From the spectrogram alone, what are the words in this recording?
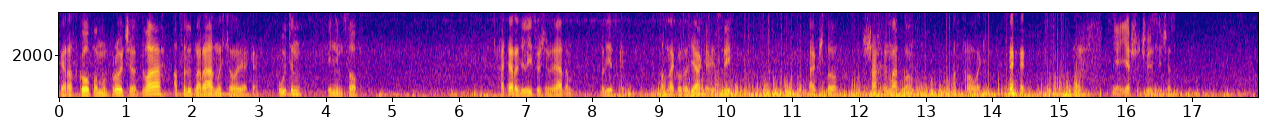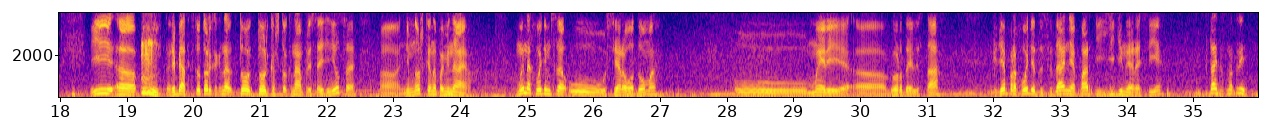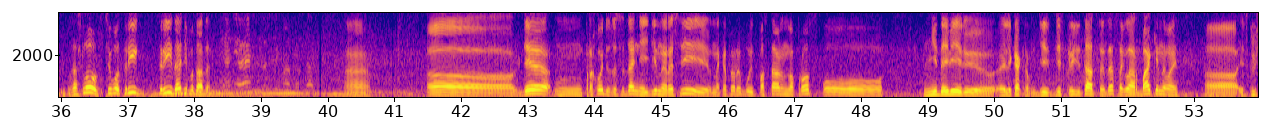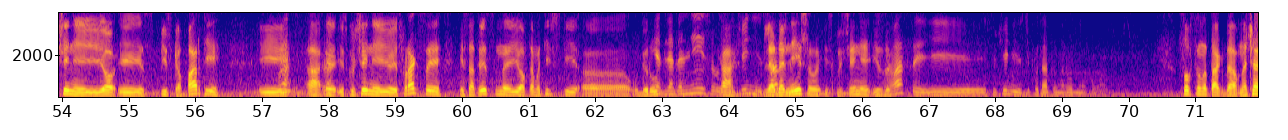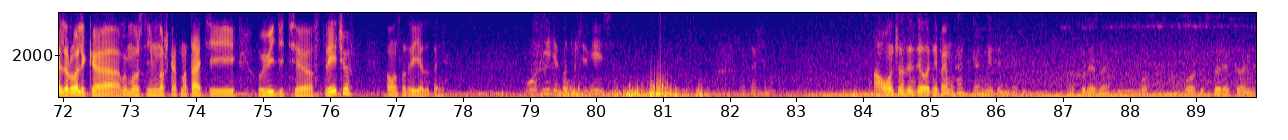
гороскопам и прочее, два абсолютно разных человека, Путин и Немцов. Хотя родились очень рядом, близко, по знаку зодиака весы. Так что шах и мат вам, астрологи. Не, я шучу, если честно. И, э, ребят, кто только, к кто только что к нам присоединился, э, немножко напоминаю. Мы находимся у Серого дома, у мэрии э, города Элиста, где проходит заседание партии «Единая Россия». Кстати, смотри, зашло всего три, три да, депутата? Не, они раньше зашли, мы опоздали. А, где м, проходит заседание Единой России, на которое будет поставлен вопрос о недоверию, или как там, ди- дискредитации, да, Саглар Бакиновой, э, исключение ее из списка партии, и а, э, исключение ее из фракции, и, соответственно, ее автоматически э, уберут. Нет, для дальнейшего А, исключения из для фракции, дальнейшего исключения из фракции и исключения из депутата Народного форала. Собственно так, да. В начале ролика вы можете немножко отмотать и увидеть э, встречу. А вон, смотри, едут они. Вот едет Бату Сергеевич. Готовься, Макс. А он что здесь делать, не пойму. Откуда я знаю? Вот, вот история актуальна.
